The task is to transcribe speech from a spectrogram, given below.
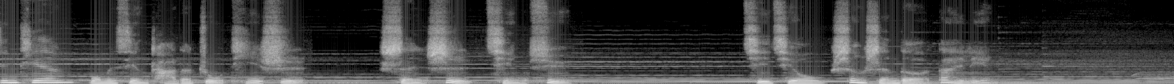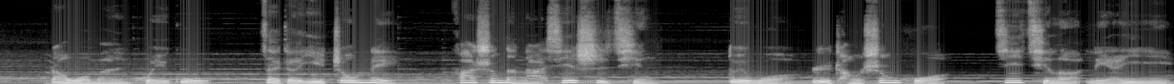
今天我们醒茶的主题是审视情绪，祈求圣神的带领。让我们回顾在这一周内发生的哪些事情，对我日常生活激起了涟漪，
